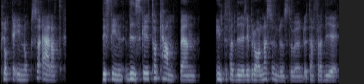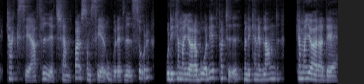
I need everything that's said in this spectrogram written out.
plocka in också, är att det fin- vi ska ju ta kampen, inte för att vi är Liberalernas ungdomsförbund, utan för att vi är kaxiga frihetskämpar som ser orättvisor. Och det kan man göra både i ett parti, men det kan ibland kan man göra det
